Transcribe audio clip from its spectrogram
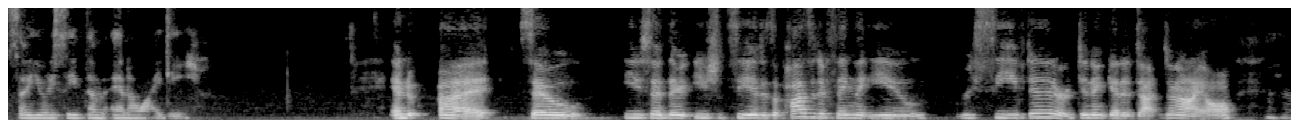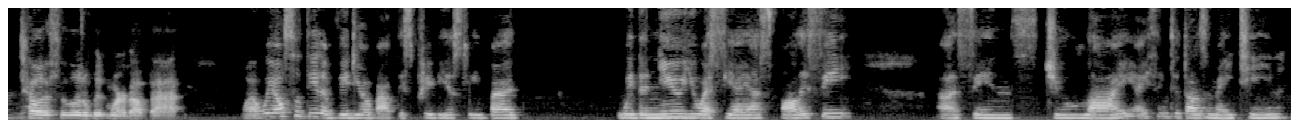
So you receive them NOID. And uh, so you said that you should see it as a positive thing that you received it or didn't get a de- denial. Mm-hmm. Tell us a little bit more about that. Well, we also did a video about this previously, but with the new USCIS policy uh, since July, I think 2018,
